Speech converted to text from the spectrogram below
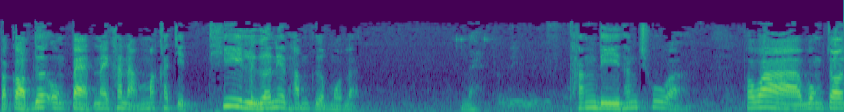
ประกอบด้วยองค์ 8 ในขณะมรรคจิตที่เหลือเนี่ยทำเกือบหมดแล้วนะทั้งดีทั้งชั่ว เพราะว่าวงจร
